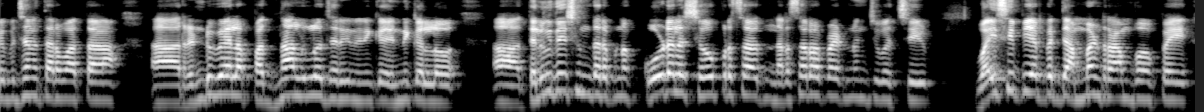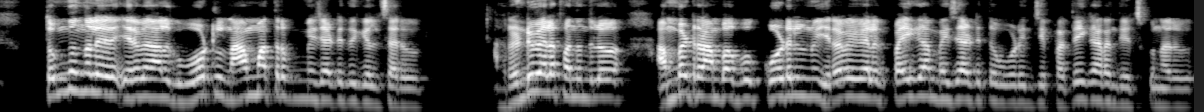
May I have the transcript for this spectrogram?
విభజన తర్వాత రెండు వేల పద్నాలుగులో జరిగిన ఎన్నిక ఎన్నికల్లో తెలుగుదేశం తరపున కోడెల శివప్రసాద్ నరసరావుపేట నుంచి వచ్చి వైసీపీ అభ్యర్థి అంబన్ రాంబాబుపై తొమ్మిది వందల ఇరవై నాలుగు ఓట్లు నామమాత్రపు మెజార్టీతో గెలిచారు. రెండు వేల పంతొమ్మిదిలో అంబటి రాంబాబు కోడెలను ఇరవై వేలకు పైగా మెజార్టీతో ఓడించి ప్రతీకారం తెచ్చుకున్నారు.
